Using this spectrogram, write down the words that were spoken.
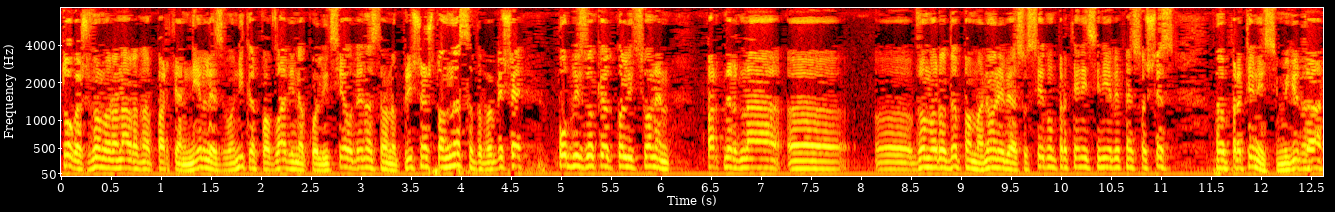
Тогаш ВМРО Народна партија не влезе во никаква владина коалиција од едноставна причина што НСДП беше поблизок од коалиционен партнер на ВМРО ДПМН, они беа со 7 пратеници, ние бевме со 6 е, пратеници. Меѓутоа,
